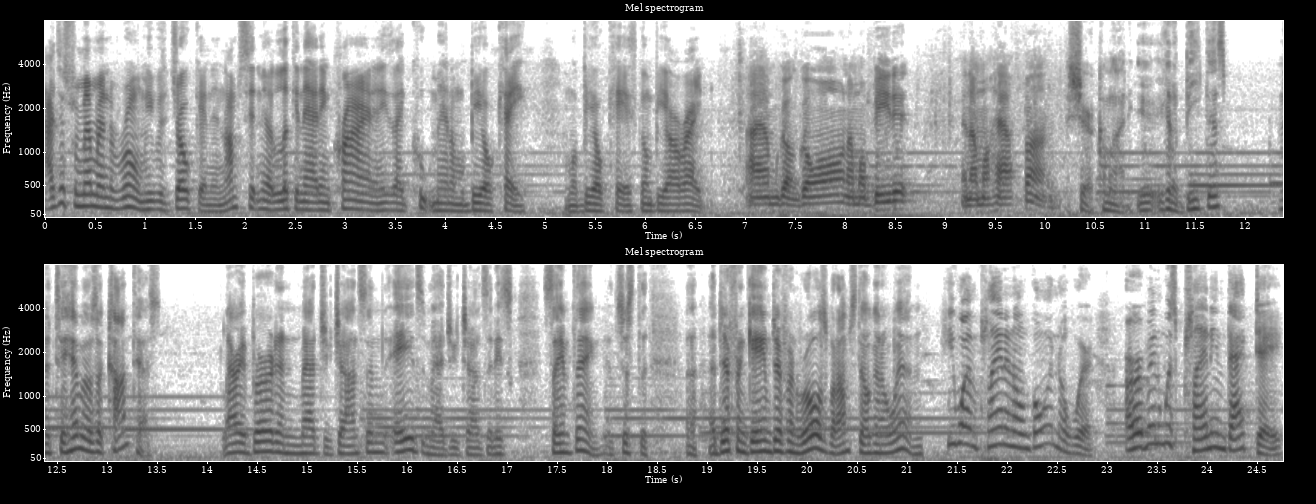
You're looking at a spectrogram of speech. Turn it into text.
I just remember in the room, he was joking, and I'm sitting there looking at him crying, and he's like, Coop, man, I'm going to be okay. I'm going to be okay. It's going to be all right. I am going to go on. I'm going to beat it, and I'm going to have fun. Sure, come on. You, you're going to beat this? And to him, it was a contest. Larry Bird and Magic Johnson, AIDS and Magic Johnson. He's same thing. It's just a, a, a different game, different rules, but I'm still going to win. He wasn't planning on going nowhere. Earvin was planning that day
